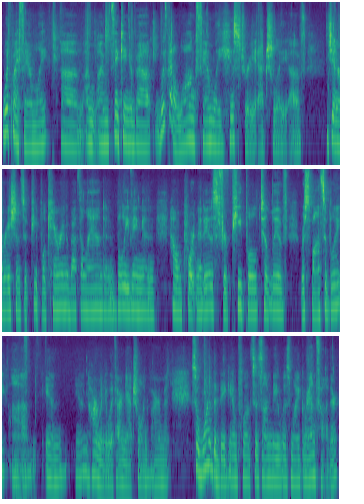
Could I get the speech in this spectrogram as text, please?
with my family. Uh, I'm, I'm thinking about, we've got a long family history actually of generations of people caring about the land and believing in how important it is for people to live responsibly uh, in, in harmony with our natural environment. So, one of the big influences on me was my grandfather.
